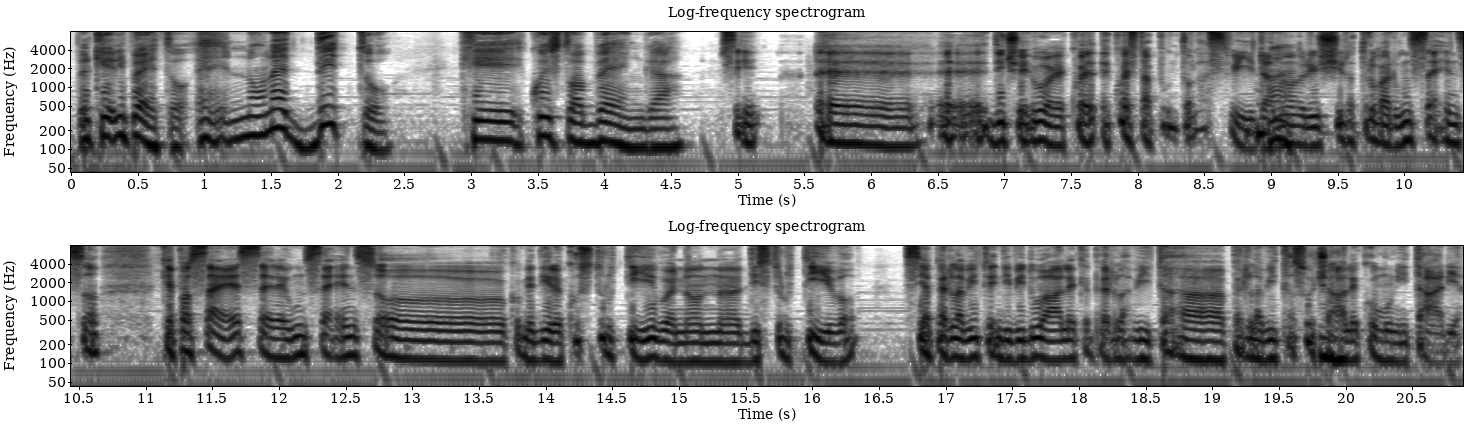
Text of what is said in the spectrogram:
perché ripeto, eh, non è detto che questo avvenga. Sì. Eh, eh, dicevo, è, que- è, questa appunto la sfida, ah. no? riuscire a trovare un senso che possa essere un senso, come dire, costruttivo e non distruttivo sia per la vita individuale che per la vita, per la vita sociale, mm. comunitaria.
